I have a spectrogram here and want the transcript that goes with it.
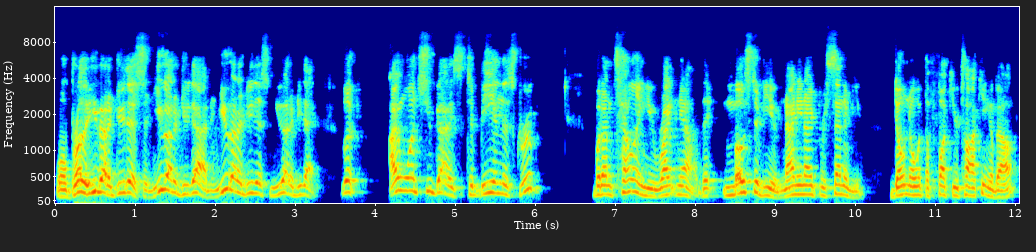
well, brother, you got to do this and you got to do that and you got to do this and you got to do that. Look, I want you guys to be in this group, but I'm telling you right now that most of you, 99% of you, don't know what the fuck you're talking about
